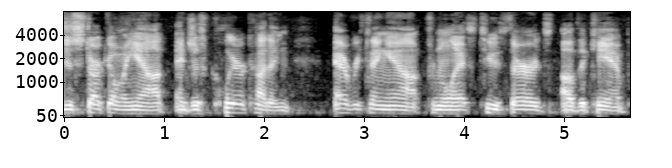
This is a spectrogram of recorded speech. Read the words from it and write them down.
just start going out and just clear cutting everything out from the last two thirds of the camp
